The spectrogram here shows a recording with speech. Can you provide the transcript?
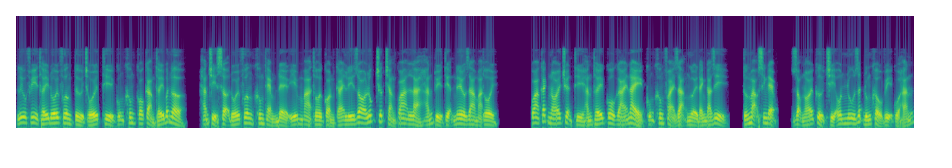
Lưu phi thấy đối phương từ chối thì cũng không có cảm thấy bất ngờ hắn chỉ sợ đối phương không thèm để ý mà thôi, còn cái lý do lúc trước chẳng qua là hắn tùy tiện nêu ra mà thôi. Qua cách nói chuyện thì hắn thấy cô gái này cũng không phải dạng người đánh đá gì, tướng mạo xinh đẹp, giọng nói cử chỉ ôn nhu rất đúng khẩu vị của hắn.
